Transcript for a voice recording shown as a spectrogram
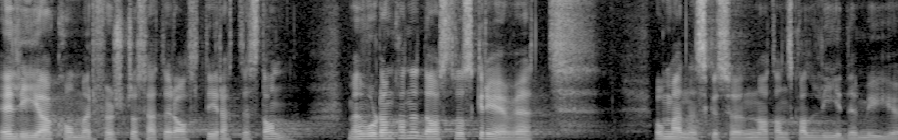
Elia kommer først og setter alt i rette stand. Men hvordan kan det da stå skrevet om menneskesønnen at han skal lide mye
